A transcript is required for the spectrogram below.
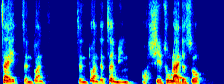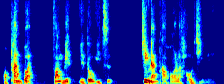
在诊断诊断的证明哦写出来的时候哦判断方面也都一致，竟然他花了好几年，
